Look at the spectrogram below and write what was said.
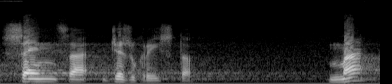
senza Gesù Cristo. Ma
